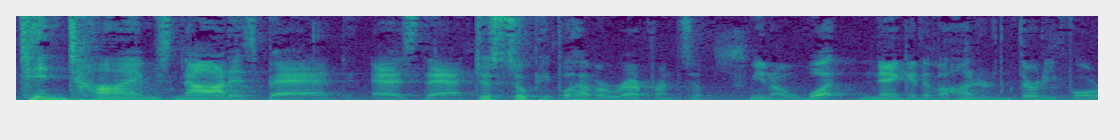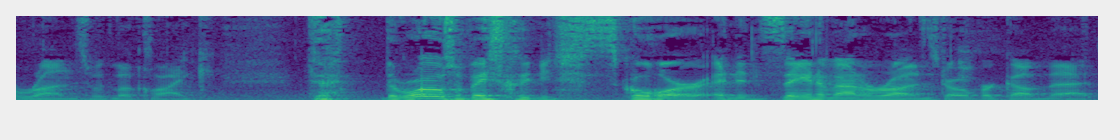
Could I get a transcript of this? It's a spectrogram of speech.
ten times not as bad as that. Just so people have a reference of you know what negative 134 runs would look like. The, the Royals will basically need to score an insane amount of runs to overcome that.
